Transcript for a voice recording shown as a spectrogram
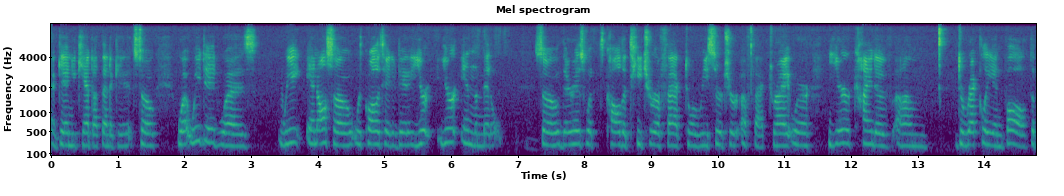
again you can't authenticate it. So what we did was we and also with qualitative data you're you're in the middle. So there is what's called a teacher effect or researcher effect right? Where you're kind of um, directly involved. The,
